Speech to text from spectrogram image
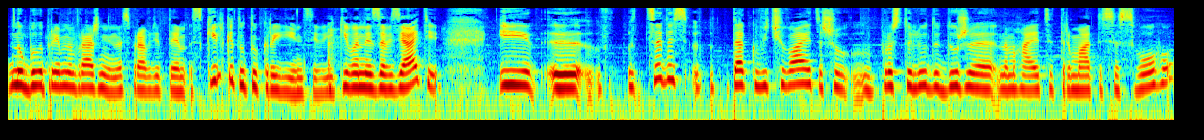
Ну, були приємно вражені насправді тим, скільки тут українців, які вони завзяті. І е, це десь так відчувається, що просто люди дуже намагаються триматися свого,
